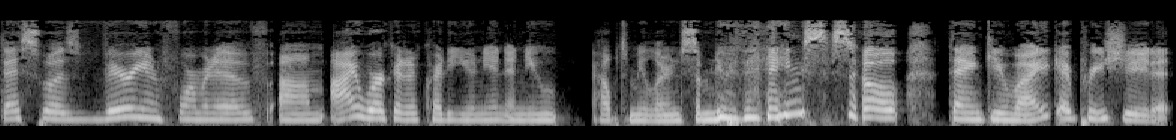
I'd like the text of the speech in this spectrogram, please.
This was very informative. Um, I work at a credit union, and you helped me learn some new things. So thank you, Mike. I appreciate it.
